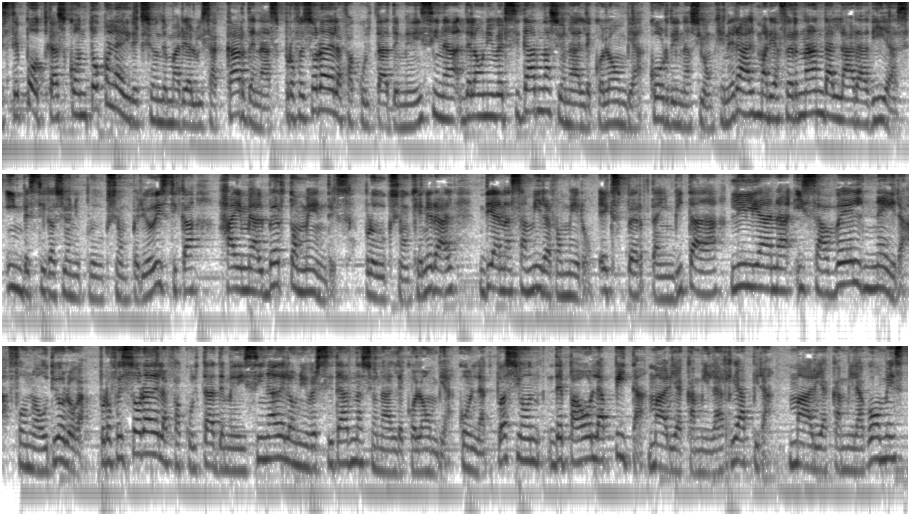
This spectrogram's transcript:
Este podcast contó con la dirección de María Luisa Cárdenas, profesora de la Facultad de Medicina de la Universidad Nacional de Colombia. Coordinación General María Fernanda Lara Díaz. Investigación y producción periodística Jaime Alberto Méndez. Producción General Diana Samira Romero. Experta invitada Liliana Isabel Neira, fonoaudióloga, profesora de la Facultad de Medicina de la Universidad Nacional de Colombia. Con la actuación de Paola Pita, María Camila Riápira, María Camila Gómez,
